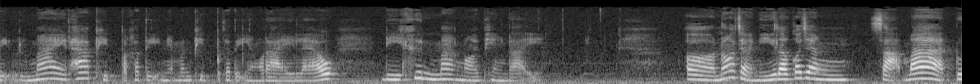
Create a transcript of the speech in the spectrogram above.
ติหรือไม่ ถ้าผิดปกติเนี่ยมันผิดปกติอย่างไรแล้ว ดีขึ้นมากน้อยเพียงใดออนอกจากนี้เราก็ยังสามารถดู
